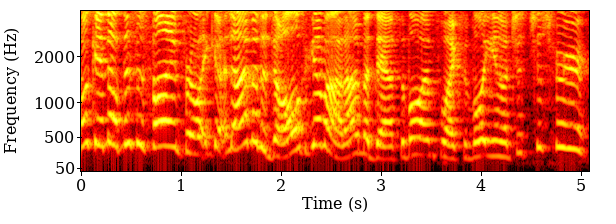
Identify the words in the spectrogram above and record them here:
okay, no, this is fine for like I'm an adult. Come on, I'm adaptable, I'm flexible. You know, just just for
